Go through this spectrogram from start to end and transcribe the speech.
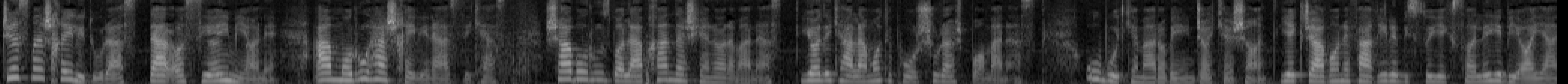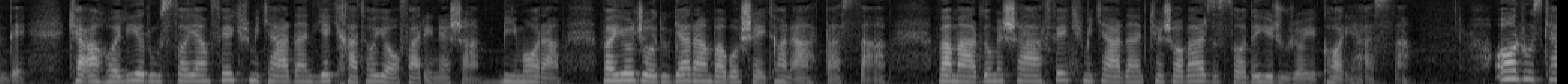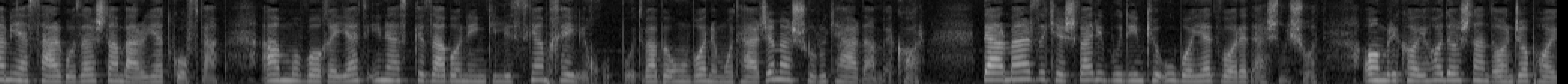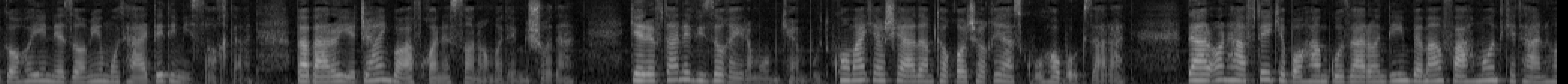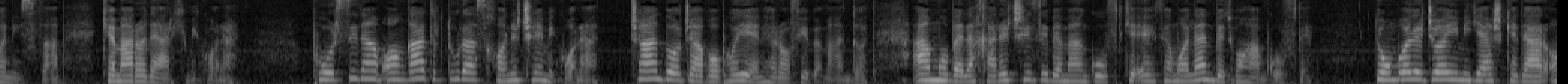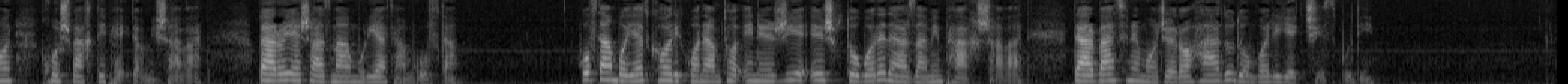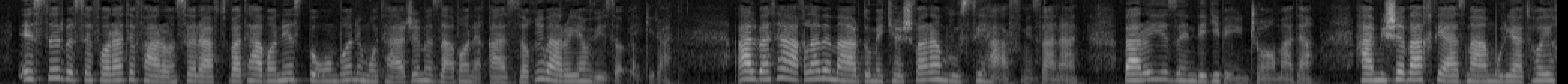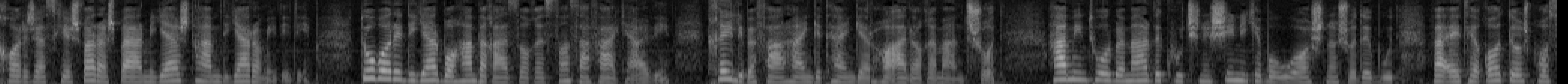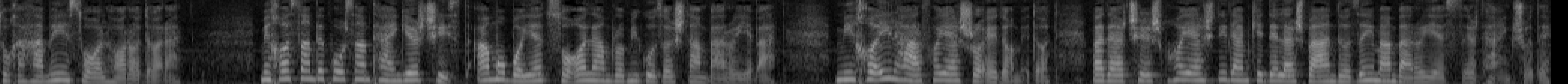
جسمش خیلی دور است. در آسیایی میانه. اما روحش خیلی نزدیک است. شب و روز با لبخندش کنار من است. یاد کلمات پرشورش با من است. او بود که مرا به اینجا کشاند. یک جوان فقیر 21 ساله بی آینده که اهالی روستایم فکر می‌کردند یک خطای آفرینشم بیمارم و یا جادوگرم و با شیطان عهد بستم. و مردم شهر فکر می‌کردند کشاورز ساده جوجای کاری هستم آن روز کمی از سرگذشتم برایت گفتم اما واقعیت این است که زبان انگلیسی هم خیلی خوب بود و به عنوان مترجمش شروع کردم به کار. در مرز کشوری بودیم که او باید واردش می‌شد. آمریکایی ها داشتند آنجا پایگاه های نظامی متعددی می ساختند و برای جنگ با افغانستان آماده می شدند. گرفتن ویزا غیر ممکن بود. کمکش کردم تا قاچاقی از کوه بگذرد. در آن هفته که با هم گذراندیم به من فهماند که تنها نیستم که مرا درک می کند پرسیدم آنقدر دور از خانه چه می کند چند بار جوابهای انحرافی به من داد. اما بالاخره چیزی به من گفت که احتمالا به تو هم گفته. دنبال جایی میگشت که در آن خوشبختی پیدا می شود برایش از مأموریتم گفتم. گفتم باید کاری کنم تا انرژی عشق دوباره در زمین پخش شود. در بطن ماجرا هر دو دنبال یک چیز بودیم. استر به سفارت فرانسه رفت و توانست به عنوان مترجم زبان قزاقی برایم ویزا بگیرد. البته اغلب مردم کشورم روسی حرف می‌زنند. برای زندگی به اینجا آمدم. همیشه وقتی از معمولیت های خارج از کشورش برمیگشت همدیگر را می‌دیدیم. دو بار دیگر با هم به قزاقستان سفر کردیم. خیلی به فرهنگ تنگرها علاقه مند شد. همینطور به مرد کوچنشینی که با او آشنا شده بود و اعتقاد داشت پاسخ همه سوالها را دارد. می‌خواستم بپرسم تنگر چیست اما باید سوالم را میگذاشتم برای بعد. میخائیل حرفهایش را ادامه داد و در چشمهایش دیدم که دلش به اندازه من برای استر تنگ شده.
